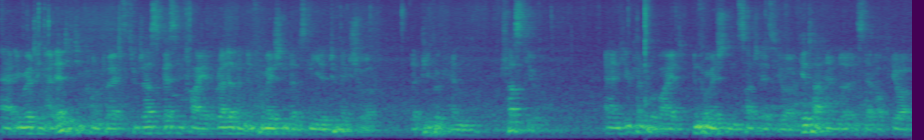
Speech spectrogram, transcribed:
uh, emerging identity contracts to just specify relevant information that is needed to make sure that people can trust you. And you can provide information such as your GitHub handle instead of your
